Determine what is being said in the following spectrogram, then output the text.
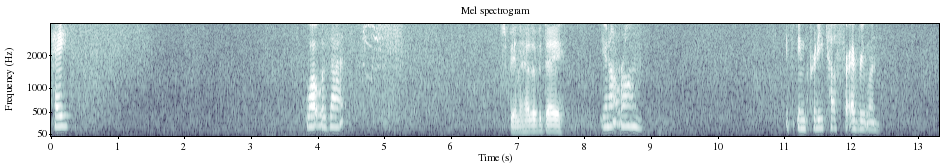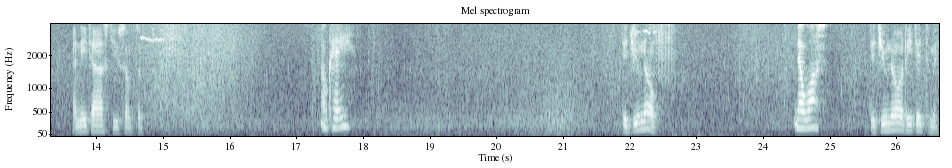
Hey. What was that? It's been a hell of a day. You're not wrong. It's been pretty tough for everyone. I need to ask you something. Okay? Did you know? Know what? Did you know what he did to me?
